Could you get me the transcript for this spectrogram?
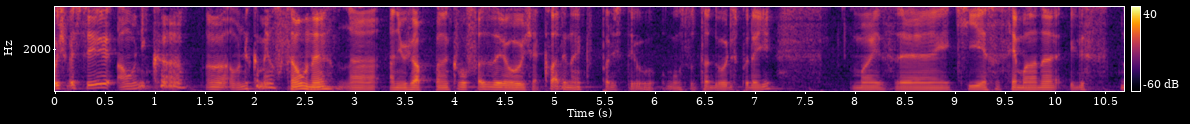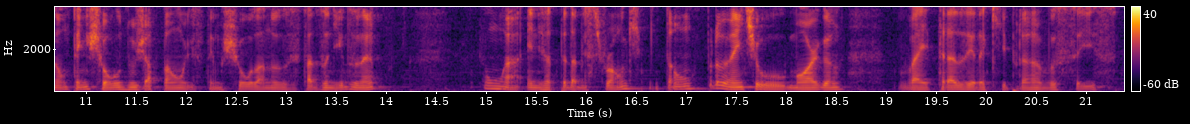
hoje vai ser a única, a única menção, né, a, New Japan que eu vou fazer hoje. É claro, né, que pode ter alguns lutadores por aí, mas é que essa semana eles não têm show no Japão, eles têm um show lá nos Estados Unidos, né, com a NJPW Strong. Então, provavelmente o Morgan vai trazer aqui para vocês.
